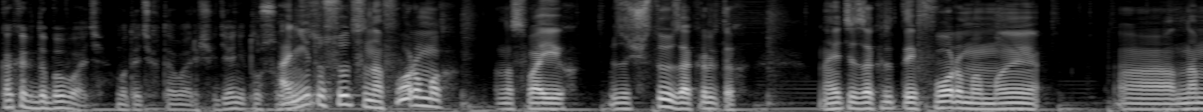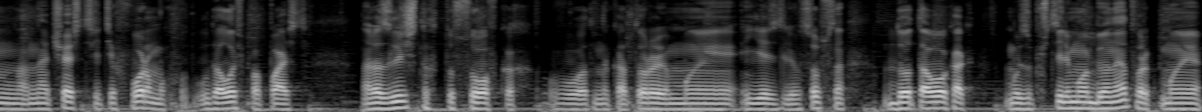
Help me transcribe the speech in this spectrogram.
Как их добывать, вот этих товарищей? Где они тусуются? Они тусуются на форумах, на своих, зачастую закрытых. На эти закрытые форумы мы э, нам на, на части этих форумов удалось попасть на различных тусовках, вот, на которые мы ездили. Собственно, до того, как мы запустили Mobile Network, мы,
